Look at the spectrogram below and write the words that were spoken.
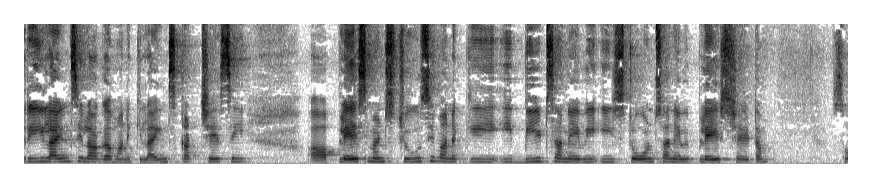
త్రీ లైన్స్ ఇలాగా మనకి లైన్స్ కట్ చేసి ప్లేస్మెంట్స్ చూసి మనకి ఈ బీడ్స్ అనేవి ఈ స్టోన్స్ అనేవి ప్లేస్ చేయటం. సో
